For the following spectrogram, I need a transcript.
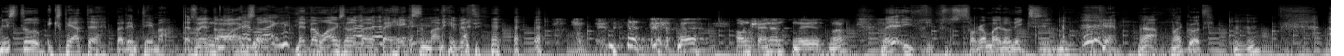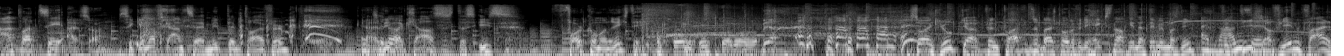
Bist du Experte bei dem Thema? Also nicht beim Nein. Orgen, beim sondern, Orgen. nicht beim Orgen, sondern bei, bei Hexen, meine ich. Anscheinend nicht, ne? Naja, ich, ich sage einmal noch nichts. Okay, ja, na gut. Mhm. Antwort C also. Sie gehen aufs Ganze mit dem Teufel. Äh, lieber. Klaus, das ist vollkommen richtig. So ein Glück, aber So ein Klug, ja, für den Teufel zum Beispiel oder für die Hexen auch, je nachdem, wie man es nimmt. Ein für Wahnsinn. dich auf jeden Fall,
